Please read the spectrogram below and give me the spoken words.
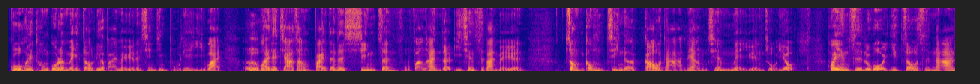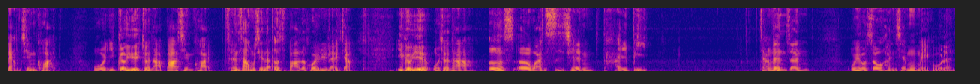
国会通过了每周六百美元的现金补贴以外，额外再加上拜登的新政府方案的一千四百美元，总共金额高达两千美元左右。换言之，如果我一周是拿两千块，我一个月就拿八千块，乘上我们现在二十八的汇率来讲。一个月我就拿二十二万四千台币。讲认真，我有时候很羡慕美国人。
